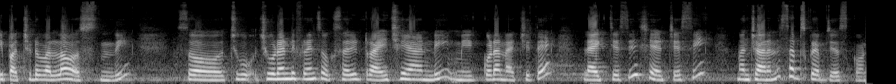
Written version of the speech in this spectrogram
ఈ పచ్చడి వల్ల వస్తుంది. సో చూ చూడండి ఫ్రెండ్స్ ఒకసారి ట్రై చేయండి. మీకు కూడా నచ్చితే లైక్ చేసి షేర్ చేసి మన ఛానల్ని సబ్స్క్రైబ్ చేసుకోండి.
